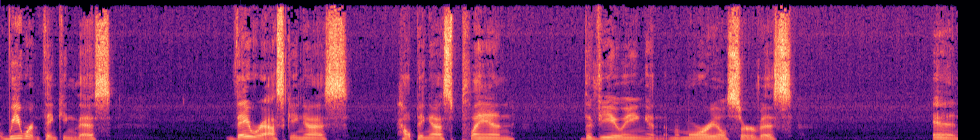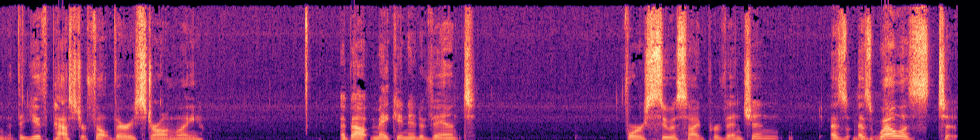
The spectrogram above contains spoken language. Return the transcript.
we weren't thinking this. They were asking us, helping us plan the viewing and the memorial service. And the youth pastor felt very strongly about making an event for suicide prevention as mm-hmm. as well as to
